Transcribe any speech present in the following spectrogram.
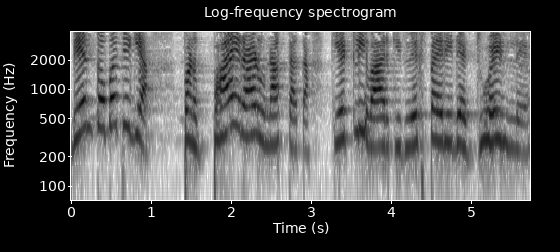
બેન તો બચી ગયા. પણ ભાઈ રાડું નાખતા હતા. કેટલી વાર કીધું એક્સપાયરી ડેટ જોઈ લે.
